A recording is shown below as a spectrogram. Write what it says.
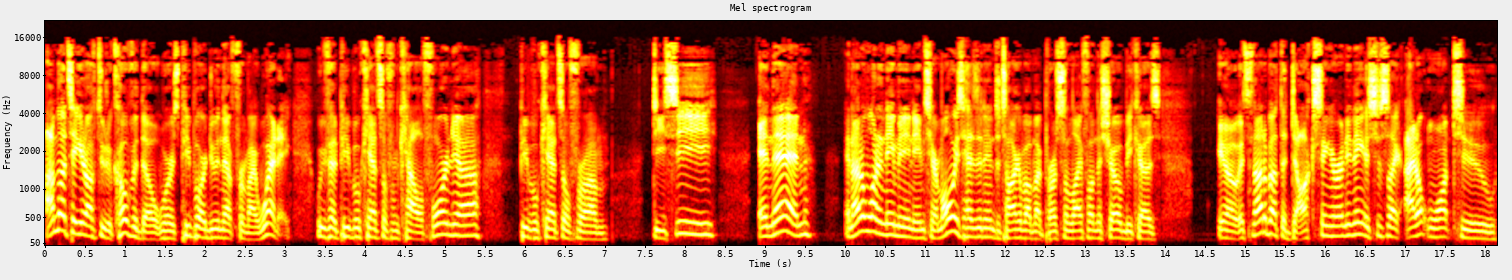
I'm not taking off due to COVID though, whereas people are doing that for my wedding. We've had people cancel from California people cancel from DC. And then, and I don't want to name any names here. I'm always hesitant to talk about my personal life on the show because, you know, it's not about the doxing or anything. It's just like, I don't want to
